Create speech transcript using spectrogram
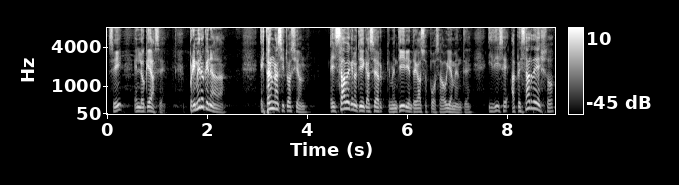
¿sí? en lo que hace. Primero que nada, está en una situación, él sabe que no tiene que hacer, que mentir y entregar a su esposa, obviamente, y dice, a pesar de eso,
